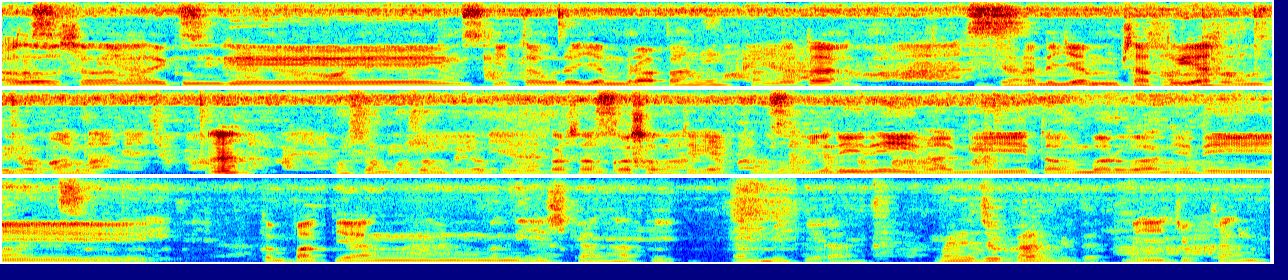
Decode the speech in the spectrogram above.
Halo, assalamualaikum geng. Kita udah jam berapa nih, Kang Tata? Ada jam satu ya? 0030 Hah? 0030 0030. Jadi ini lagi tahun baruannya di tempat yang meniiskan hati dan pikiran, menyejukkan gitu menyejukkan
